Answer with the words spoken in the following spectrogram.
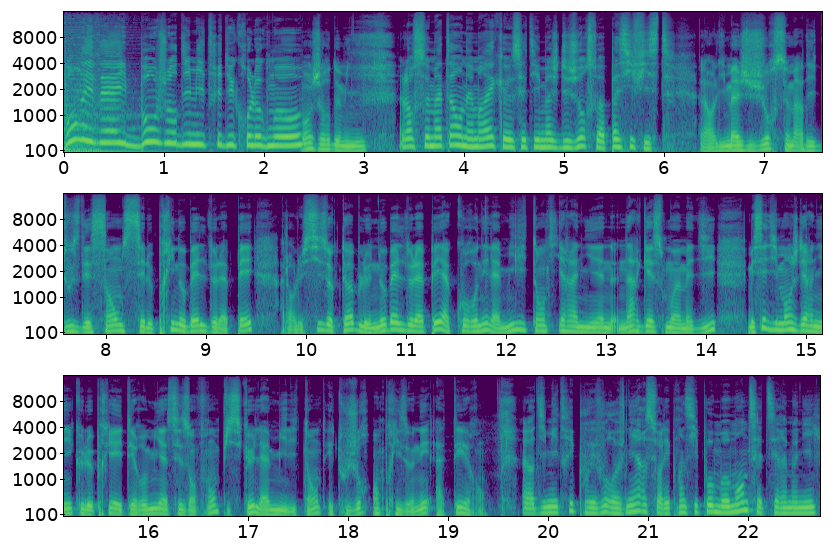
Bon réveil, bonjour Dimitri Ducrologmo. Bonjour Dominique. Alors ce matin, on aimerait que cette image du jour soit pacifiste. Alors l'image du jour ce mardi 12 décembre, c'est le prix Nobel de la paix. Alors le 6 octobre, le Nobel de la paix a couronné la militante iranienne Narges Mohammadi, mais c'est dimanche dernier que le prix a été remis à ses enfants puisque la militante est toujours emprisonnée à Téhéran. Alors Dimitri, pouvez-vous revenir sur les principaux moments de cette cérémonie?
